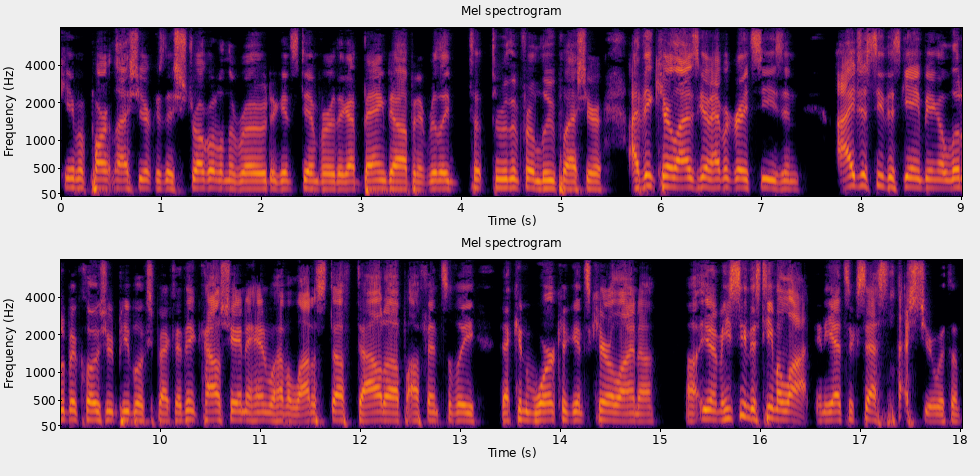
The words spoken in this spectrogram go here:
came apart last year because they struggled on the road against Denver. They got banged up, and it really t- threw them for a loop last year. I think Carolina's going to have a great season. I just see this game being a little bit closer than people expect. I think Kyle Shanahan will have a lot of stuff dialed up offensively that can work against Carolina. Uh, you know, I mean, he's seen this team a lot, and he had success last year with them.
